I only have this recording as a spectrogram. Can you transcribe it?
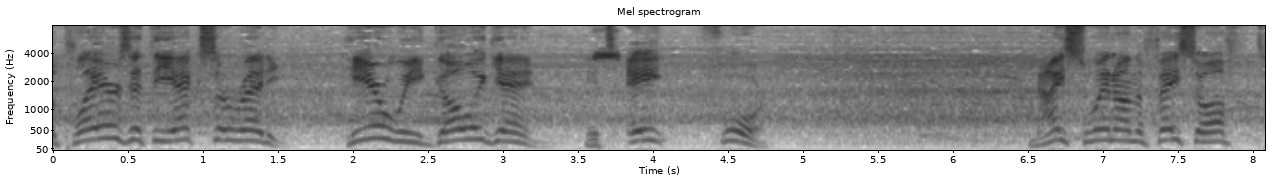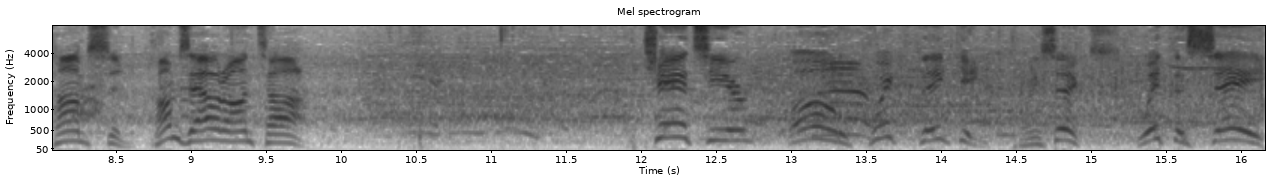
The players at the X are ready. Here we go again. It's 8-4. Nice win on the faceoff. Thompson comes out on top. Chance here. Oh, quick thinking. 26 with the save.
